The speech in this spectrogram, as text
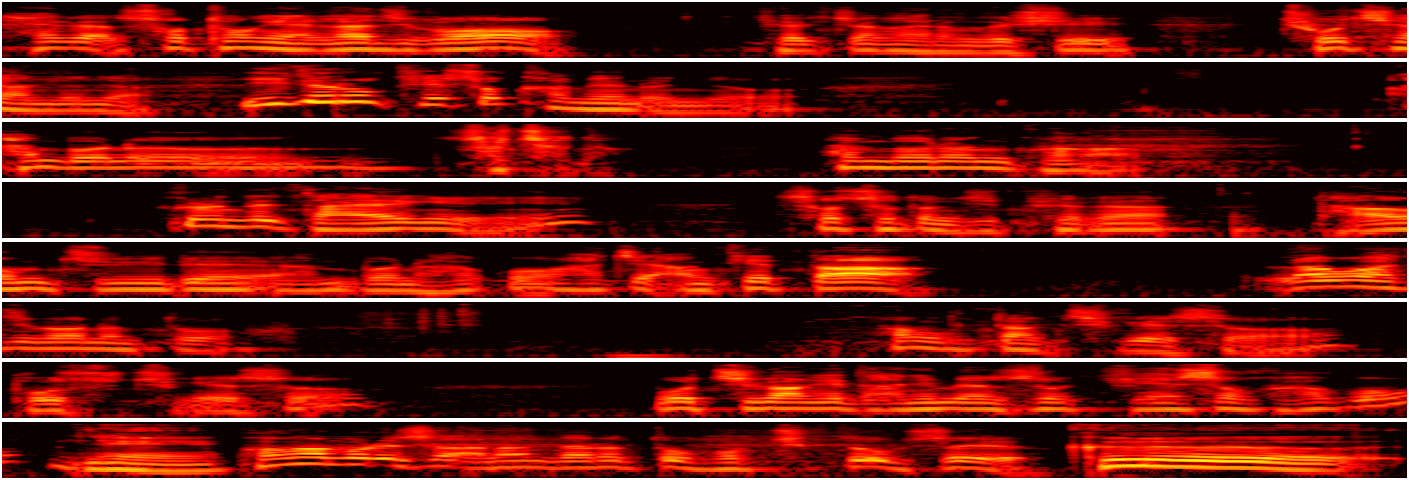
해가 소통해가지고 결정하는 것이 좋지 않느냐 이대로 계속하면은요 한 번은 서초동 한 번은 광화 그런데 다행히 서초동 집회가 다음 주일에 한번 하고 하지 않겠다라고 하지만은 또 한국당 측에서 보수 측에서 뭐 지방에 다니면서 계속하고 네. 광화문에서 안 한다는 또 법칙도 없어요. 그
